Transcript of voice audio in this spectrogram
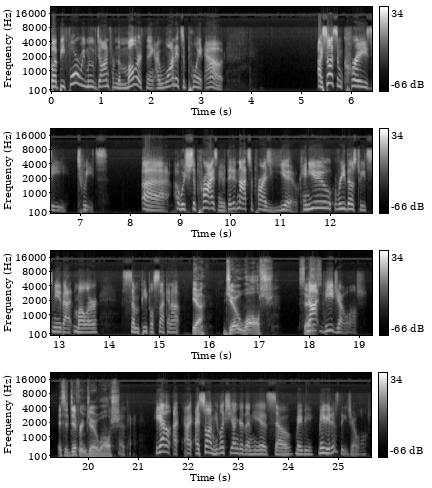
But before we moved on from the Mueller thing, I wanted to point out I saw some crazy tweets, uh, which surprised me, but they did not surprise you. Can you read those tweets to me about Mueller? Some people sucking up? Yeah. Joe Walsh says Not the Joe Walsh. It's a different Joe Walsh. Okay. He got. I, I- I saw him. He looks younger than he is. So maybe maybe it is the Joe Walsh.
